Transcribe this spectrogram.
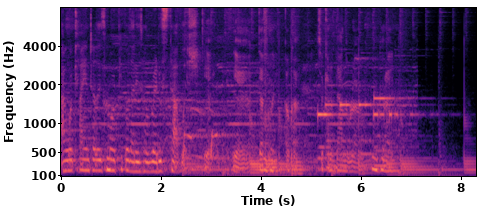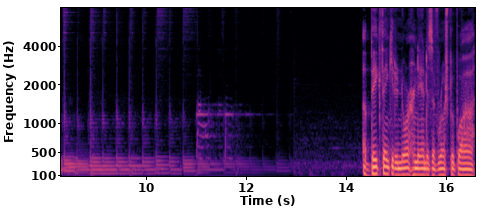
our clientele is more people that is already established. Yeah. Yeah, yeah, definitely. Okay. So kind of down the road. Mm-hmm. Right. A big thank you to Nora Hernandez of Roche Bobois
